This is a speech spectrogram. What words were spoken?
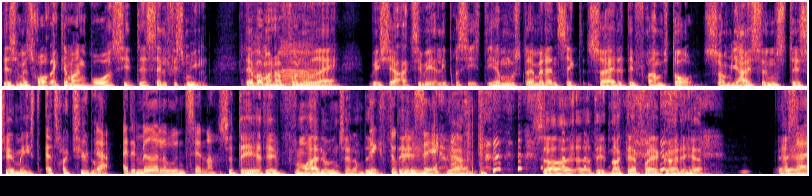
det, som jeg tror rigtig mange bruger, sit uh, selfie-smil. Der, hvor man har fundet ud af, hvis jeg aktiverer lige præcis de her muskler i mit ansigt, så er det, det fremstår, som jeg synes, det ser mest attraktivt ud. Ja. Er det med eller uden tænder? Så det er det, for mig er det uden tænder. men Det, Det- du kan se. Ja. Så øh, det er nok derfor, jeg gør det her. Og så Øh,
